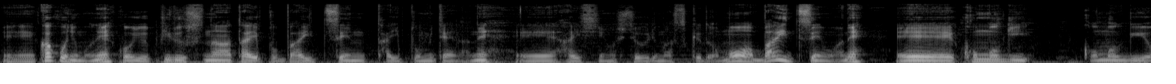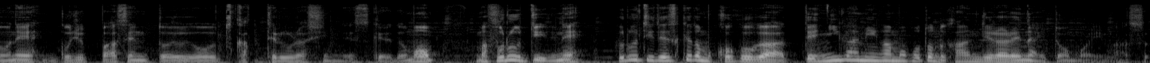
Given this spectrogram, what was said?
えー、過去にもね、こういうピルスナータイプ、バイツェンタイプみたいなね、えー、配信をしておりますけども、バイツェンはね、えー、小麦、小麦をね50%を使ってるらしいんですけれども、まあ、フルーティーでねフルーティーですけどもコクがあって苦みがもうほとんど感じられないと思います。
